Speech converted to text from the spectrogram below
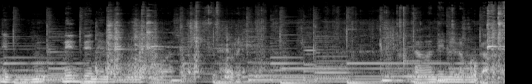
Need, need din nila pumasok. Sorry. Kailangan din nila mag-aaral.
